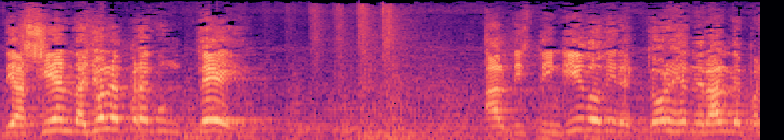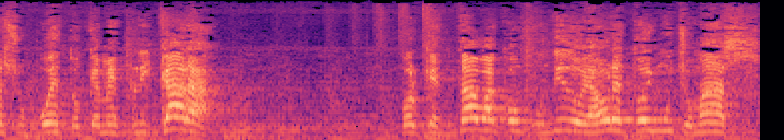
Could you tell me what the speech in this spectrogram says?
de Hacienda, yo le pregunté al distinguido director general de presupuesto que me explicara, porque estaba confundido y ahora estoy mucho más,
